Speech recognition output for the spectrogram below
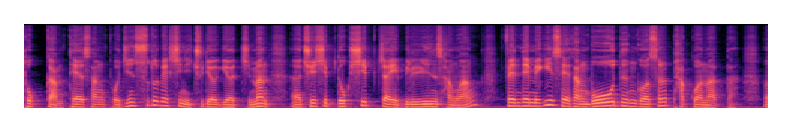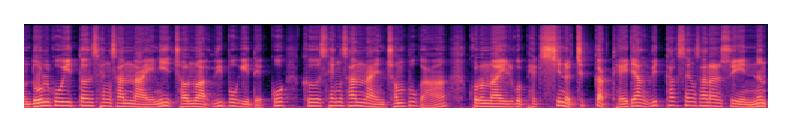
독감, 대상포진, 수도 백신이 주력이었지만 G10 녹십자에 밀린 상황, 팬데믹이 세상 모든 것을 바꿔놨다. 놀고 있던 생산 라인이 전화 위복이 됐고 그 생산 라인 전부가 코로나19 백신을 즉각 대량 위탁 생산할 수 있는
